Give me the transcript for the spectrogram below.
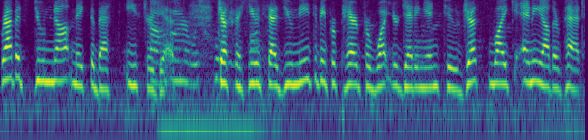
rabbits do not make the best Easter gifts. Jessica Hughes says you need to be prepared for what you're getting into, just like any other pet.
